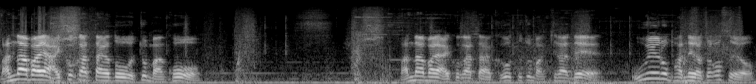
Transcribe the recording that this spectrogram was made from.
만나봐야 알 것 같다도 좀 많고. 만나봐야 알 것 같다. 그것도 좀 많긴 한데 의외로 반대가 적었어요.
